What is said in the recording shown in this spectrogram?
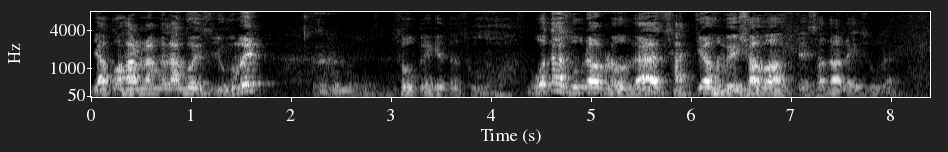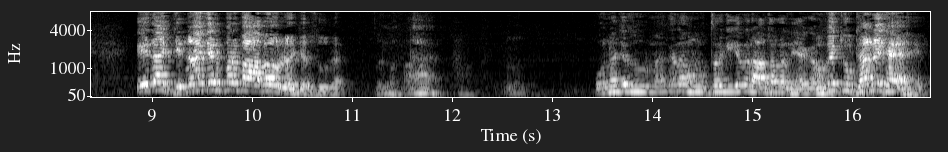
ਜਾਂ ਕੋ ਹਰ ਰੰਗ ਲਾਗੋ ਇਸ ਯੁਗ ਮੇ ਸੋ ਕਹੀਏ ਤਾਂ ਸੂਰਾ ਉਹ ਤਾਂ ਸੂਰਾ ਬਣਾਉਂਦਾ ਸੱਚ ਹਮੇਸ਼ਾ ਵਾਸਤੇ ਸਦਾ ਲਈ ਸੂਰਾ ਹੈ। ਇਹਦਾ ਜਿੰਨਾ ਚਿਰ ਪ੍ਰਭਾਵ ਹੈ, ਉਹਨਾਂ ਚਿਰ ਸੂਰਾ ਹੈ। ਉਹਨਾਂ ਚ ਜ਼ਰੂਰ ਮੈਂ ਕਹਿੰਦਾ ਹੁਣ ਉੱਤਰ ਕੀ ਕਹਿੰਦਾ ਰਾਤ ਵਾਲਾ ਨਹੀਂ ਹੈਗਾ ਕਿਉਂਕਿ ਝੂਠਾ ਨਸ਼ਾ ਹੈ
